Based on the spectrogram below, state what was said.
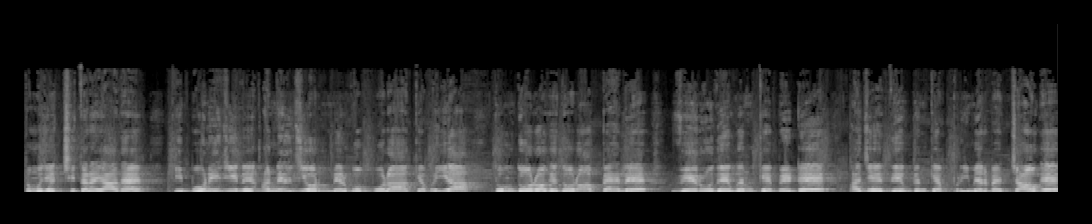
तो मुझे अच्छी तरह याद है कि बोनी जी ने अनिल जी और मेरे को बोला कि, भैया, तुम दोनों के दोनों पहले वीरू देवगन के बेटे, अजय देवगन के प्रीमियर में जाओगे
